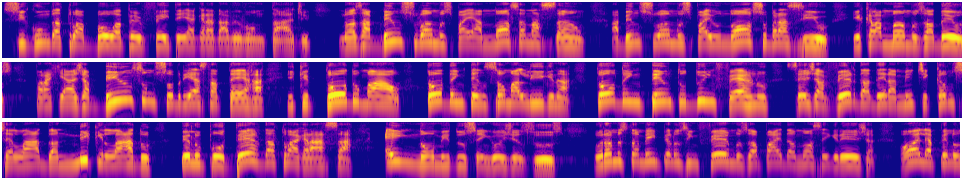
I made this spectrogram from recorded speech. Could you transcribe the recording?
segundo a tua boa, perfeita e agradável vontade. Nós abençoamos, Pai, a nossa nação, abençoamos, Pai, o nosso Brasil e clamamos, ó Deus, para que haja bênção sobre esta terra e que todo mal, toda intenção maligna, todo intento do inferno seja verdadeiramente cancelado, aniquilado pelo poder da tua graça, em nome do Senhor Jesus. Oramos também pelos enfermos, ó Pai da nossa igreja. Olha pelo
